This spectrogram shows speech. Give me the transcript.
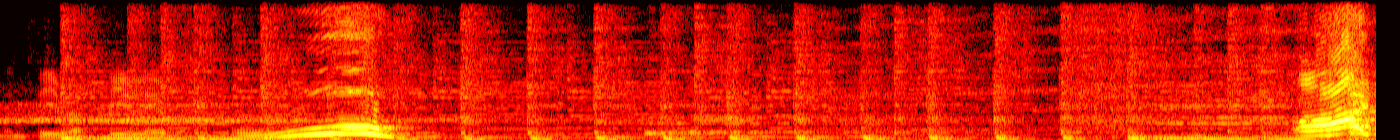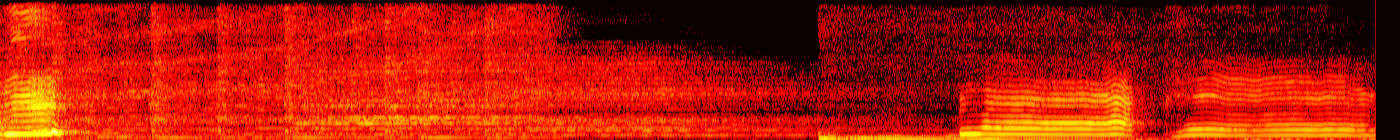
มันตรีแบบดีเลยแบบโอ้อ๋อดี Black Pink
